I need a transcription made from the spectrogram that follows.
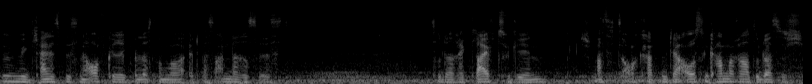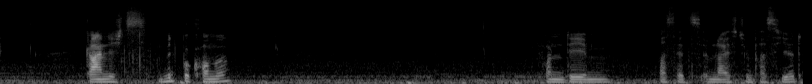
irgendwie ein kleines bisschen aufgeregt, weil das nochmal etwas anderes ist, so direkt live zu gehen. Ich mache es jetzt auch gerade mit der Außenkamera, sodass ich gar nichts mitbekomme von dem, was jetzt im Livestream passiert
